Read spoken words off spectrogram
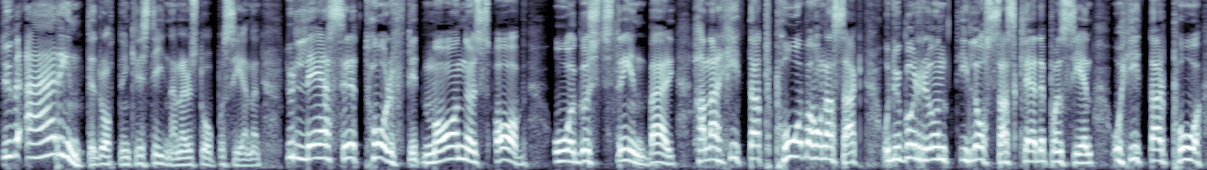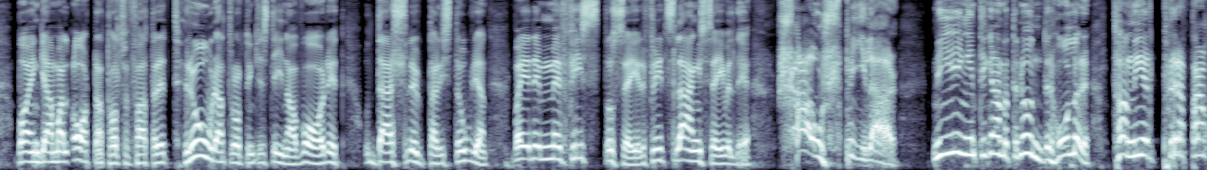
Du är inte drottning Kristina när du står på scenen. Du läser ett torftigt manus av August Strindberg. Han har hittat på vad hon har sagt och du går runt i låtsaskläder på en scen och hittar på vad en gammal 1800-talsförfattare tror att drottning Kristina har varit. Och där slutar historien. Vad är det Mefisto säger? Fritz Lang säger väl det? Schauspieler! Ni är ingenting annat än underhållare. Ta ner, preta,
